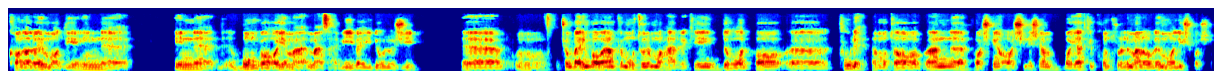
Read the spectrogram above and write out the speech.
کانال های مادی این این بنگاه های مذهبی و ایدئولوژی چون بر این باورم که موتور محرکه این دوالپا پوله و متعاقبا پاشنه آشیلش هم باید که کنترل منابع مالیش باشه.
